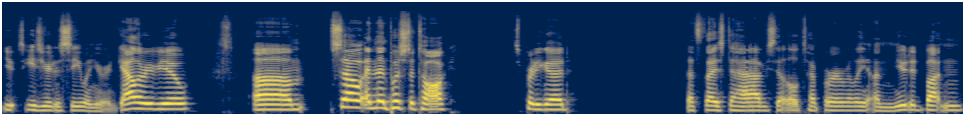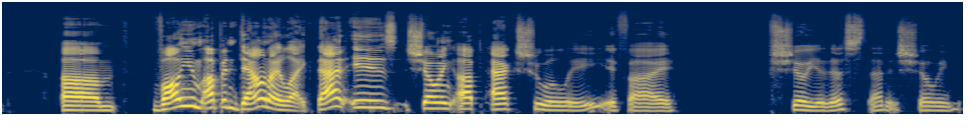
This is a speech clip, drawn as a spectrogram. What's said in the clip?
it's easier to see when you're in gallery view. Um, so, and then push to talk. It's pretty good. That's nice to have. You see that little temporarily unmuted button. Um, volume up and down, I like. That is showing up actually, if I show you this, that is showing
